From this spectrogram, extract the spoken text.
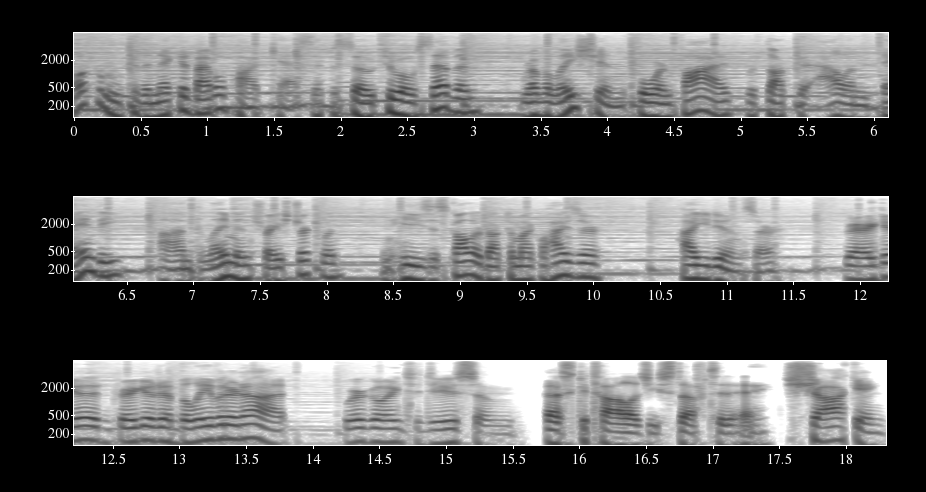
Welcome to the Naked Bible Podcast, episode 207, Revelation 4 and 5, with Dr. Alan Bandy. I'm the layman, Trey Stricklin, and he's a scholar, Dr. Michael Heiser. How you doing, sir? Very good, very good. And believe it or not, we're going to do some eschatology stuff today. Shocking.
